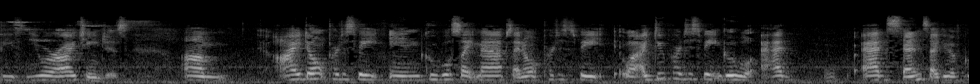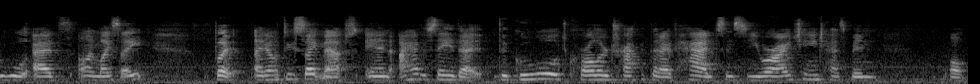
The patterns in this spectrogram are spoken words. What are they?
these URI changes. Um, I don't participate in Google Sitemaps. I don't participate. Well, I do participate in Google Ad AdSense. I do have Google Ads on my site, but I don't do sitemaps. And I have to say that the Google crawler traffic that I've had since the URI change has been, well,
